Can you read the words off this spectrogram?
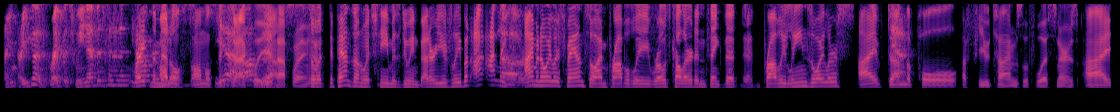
are, you- are you guys right between Edmonton and Right in the middle. Almost, almost Yeah, exactly awesome. halfway. So yeah. it depends on which team is doing better usually. But I, I like Uh, I'm an Oilers fan, so I'm probably rose colored and think that it probably leans Oilers. I've done Yeah. the poll a few times with listeners. I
